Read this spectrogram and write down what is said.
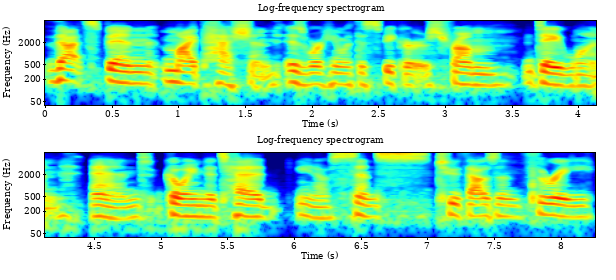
that's been my passion is working with the speakers from day one and going to TED, you know, since 2003.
